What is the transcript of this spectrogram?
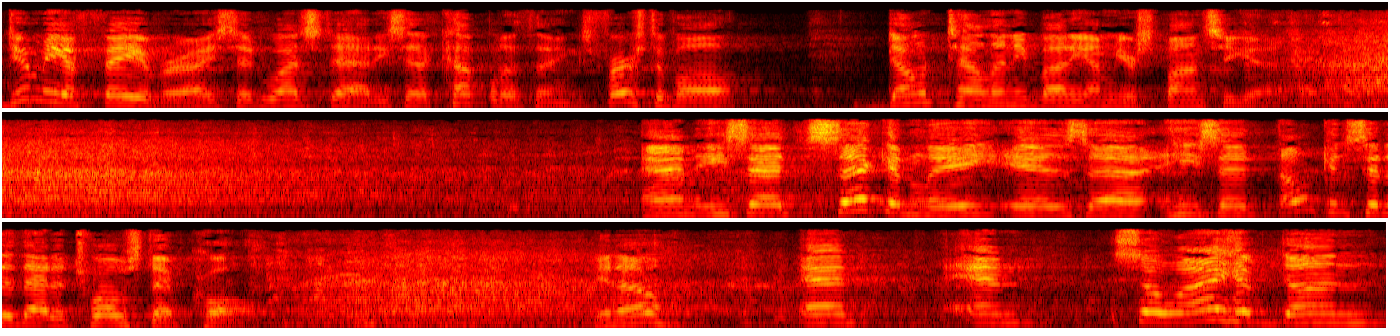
Do me a favor. I said, What's that? He said, A couple of things. First of all, don't tell anybody I'm your sponsor yet. and he said, Secondly, is uh, he said, Don't consider that a 12 step call. you know? And and so I have done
